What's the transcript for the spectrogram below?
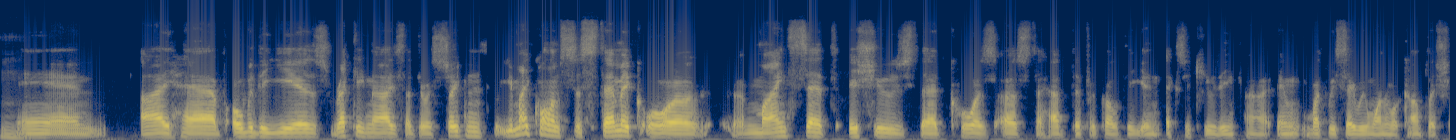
Hmm. And I have over the years recognized that there are certain, you might call them systemic or uh, mindset issues that cause us to have difficulty in executing uh, in what we say we want to accomplish.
